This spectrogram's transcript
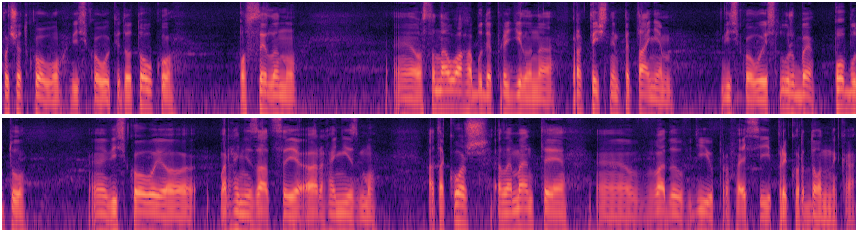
початкову військову підготовку, посилену. Е, Основна увага буде приділена практичним питанням військової служби, побуту військової організації організму, а також елементи е, введу в дію професії прикордонника.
